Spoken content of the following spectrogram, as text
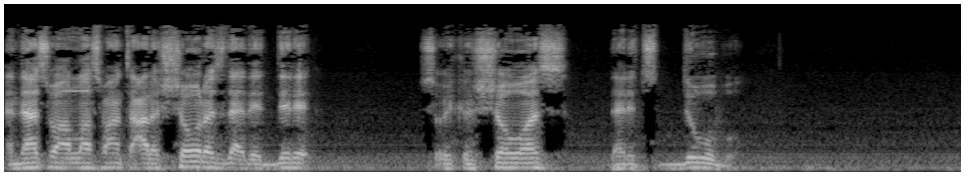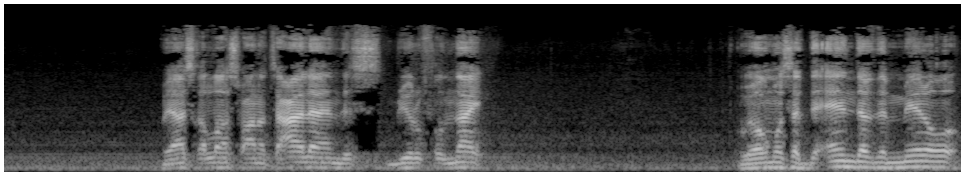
And that's why Allah subhanahu wa ta'ala showed us that they did it so He can show us that it's doable. We ask Allah subhanahu wa ta'ala in this beautiful night. We're almost at the end of the middle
